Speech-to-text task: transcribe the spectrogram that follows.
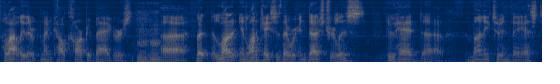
politely they're maybe called carpetbaggers, Mm-hmm. uh, but a lot of, in a lot of cases they were industrialists who had uh, money to invest,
